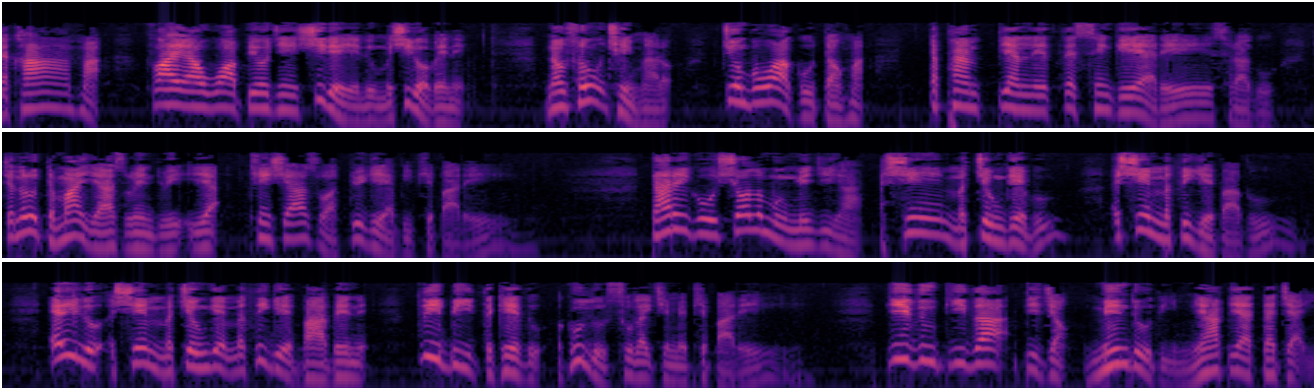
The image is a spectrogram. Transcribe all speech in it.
တခါမှသာယာဝပြောခြင်းရှိတယ်လို့မရှိတော့ဘဲနဲ့နောက်ဆုံးအချိန်မှာတော့ကျွန်ဘဝကိုတောင်မှတဖန်ပြန်လေသက်ဆင်းခဲ့ရတယ်ဆိုတာကိုကျွန်တော်တို့ဓမ္မရာဇဝင်တွေအရထင်ရှားစွာတွေ့ကြရပြီဖြစ်ပါတယ်ဒါတွေကိုရှောလမုန်မင်းကြီးဟာအရှင်းမကြုံခဲ့ဘူးအရှင်းမသိခဲ့ပါဘူးအဲ့ဒီလိုအရှင်းမကြုံခဲ့မသိခဲ့ပါဘဲနဲ့ သိပြီးတကယ်သူအခုလိုဆိုလိုက်ခြင်းပဲဖြစ်ပါတယ်ပြည်သူပြည်သားအပြစ်ကြောင့်မင်းတို့သည်များပြားတတ်ကြ၏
